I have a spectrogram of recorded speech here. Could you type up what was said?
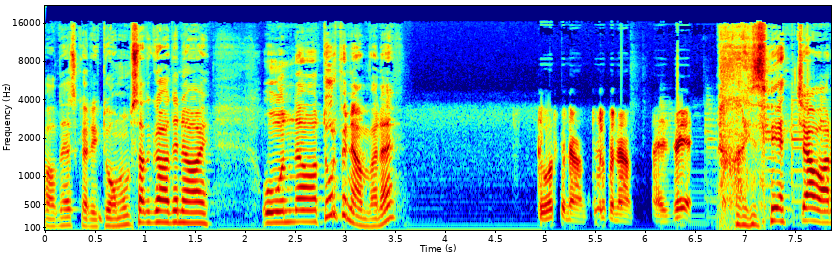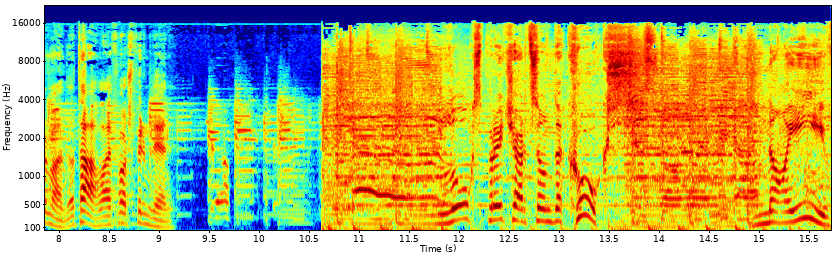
Paldies, ka arī to mums atgādināja. Un uh, turpinām, vai ne? Turpinām, turpinām. Aiziet. Aiziet, čau, Armand. Tā, lai forši pirmdiena. Jā. Lūks, Pričards un The Cooks. Naive.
